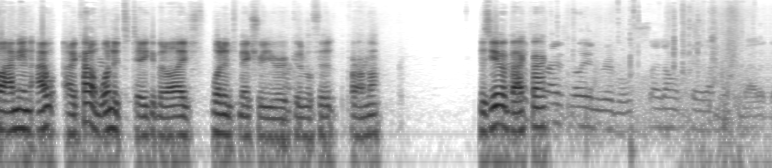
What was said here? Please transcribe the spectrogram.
Well, I mean, I, I kind of wanted to take it, but I wanted to make sure you were good with it, Karma. Does he have a I have backpack? Five million rubles. I don't care that much about it.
